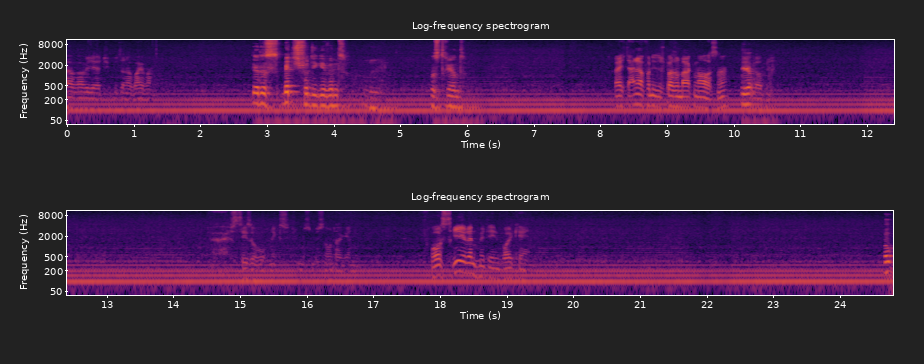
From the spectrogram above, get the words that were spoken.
Da war wieder der Typ mit seiner Weiber. Der das Match für die gewinnt. Frustrierend. Reicht einer von diesen Spaßmarken aus, ne? Ja. Unglaublich. Ja, Ich sehe so hoch nichts. Ich muss ein bisschen runtergehen. Frustrierend mit den Wolken. Oh.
